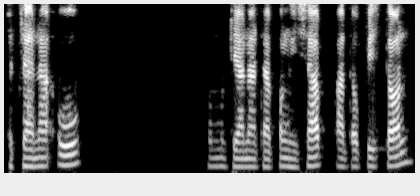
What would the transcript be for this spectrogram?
bejana U kemudian ada penghisap atau piston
